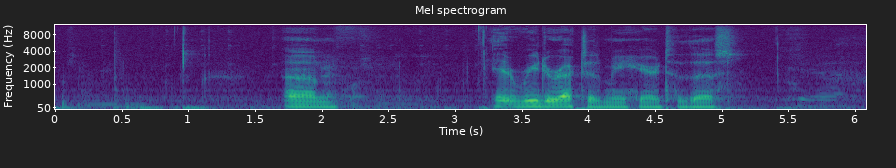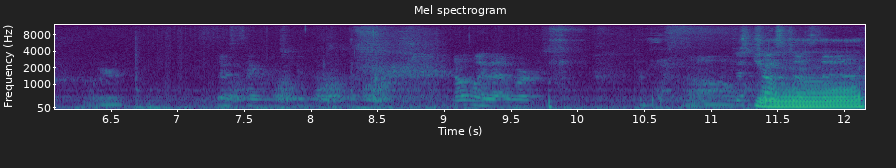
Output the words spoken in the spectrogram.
for some reason. Um, Try 443. It redirected me here to this. Yeah, Weird. that thing must be messed up. Normally that works. Oh. Just trust us that it Mm. normally-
